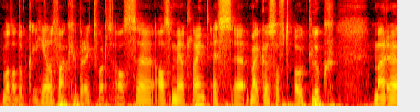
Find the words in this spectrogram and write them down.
wat dat ook heel vaak gebruikt wordt als, uh, als mailclient, is Microsoft Outlook. Maar uh,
